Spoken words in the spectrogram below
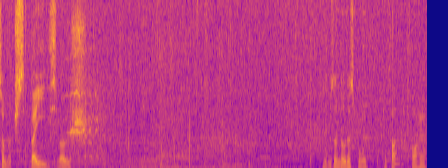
So much space, Roach. What was the notice board? The fuck? Oh, here.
